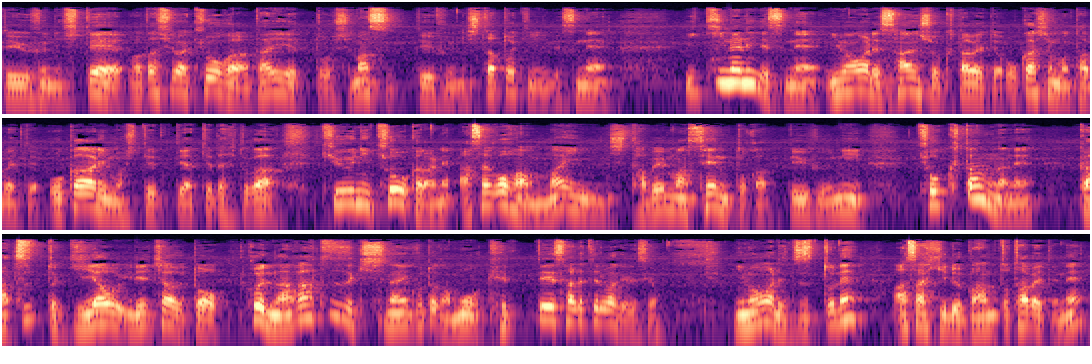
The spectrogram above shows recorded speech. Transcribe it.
ていうふうにして私は今日からダイエットをしますっていうふうにした時にですねいきなりですね今まで3食食べてお菓子も食べておかわりもしてってやってた人が急に今日からね朝ごはん毎日食べませんとかっていう風に極端なねガツッとギアを入れちゃうとこれ長続きしないことがもう決定されてるわけですよ。今までずっとね朝昼晩と食べてね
